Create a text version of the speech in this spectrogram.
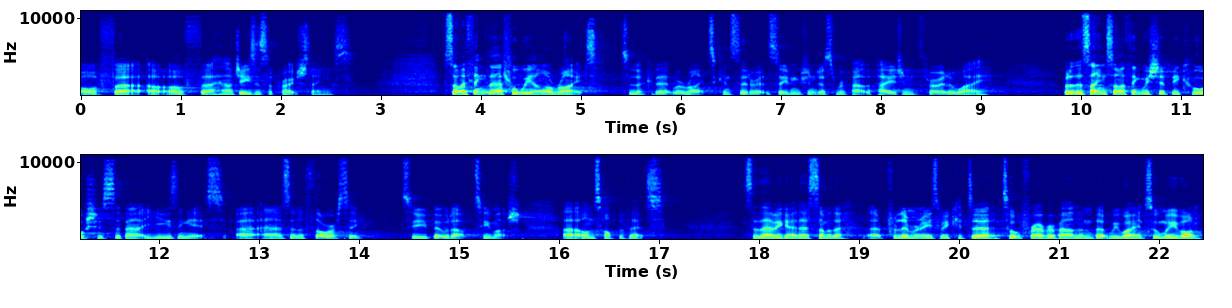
of, uh, of uh, how Jesus approached things. So I think, therefore, we are right to look at it. We're right to consider it this evening. We shouldn't just rip out the page and throw it away. But at the same time, I think we should be cautious about using it uh, as an authority to build up too much uh, on top of it. So there we go. There's some of the uh, preliminaries. We could uh, talk forever about them, but we won't. So we'll move on.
